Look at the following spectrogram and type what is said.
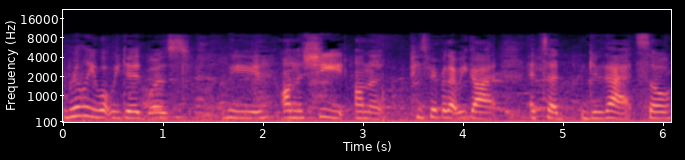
really what we did was we on the sheet on the piece of paper that we got it said do that. So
